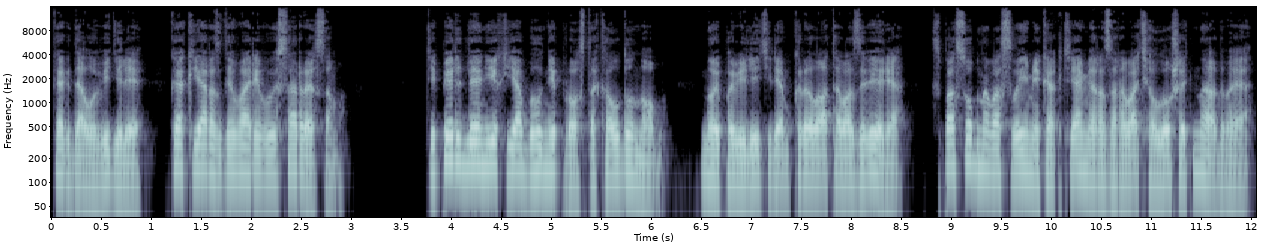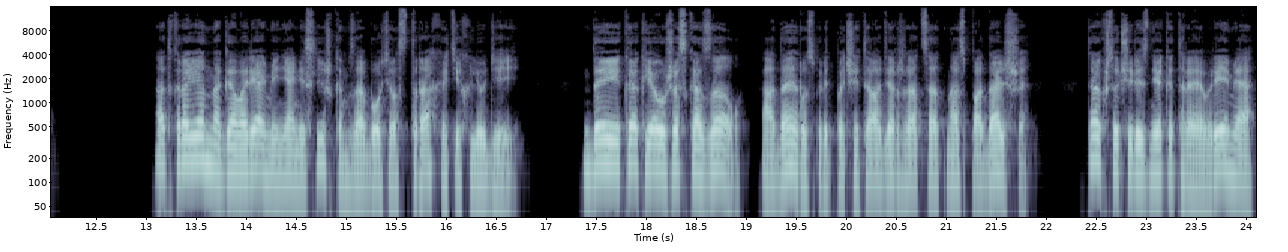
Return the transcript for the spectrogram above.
когда увидели, как я разговариваю с Аресом. Теперь для них я был не просто колдуном, но и повелителем крылатого зверя, способного своими когтями разорвать лошадь надвое. Откровенно говоря, меня не слишком заботил страх этих людей. Да и, как я уже сказал, Адайрус предпочитал держаться от нас подальше, так что через некоторое время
